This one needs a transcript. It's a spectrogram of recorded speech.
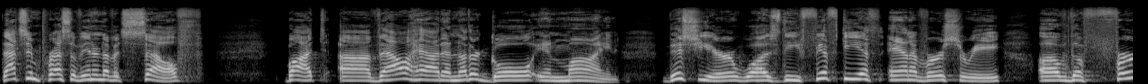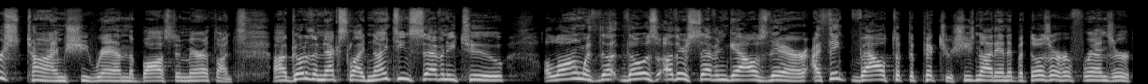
that's impressive in and of itself, but uh, Val had another goal in mind. This year was the 50th anniversary of the first time she ran the Boston Marathon. Uh, go to the next slide. 1972, along with the, those other seven gals there, I think Val took the picture. She's not in it, but those are her friends or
